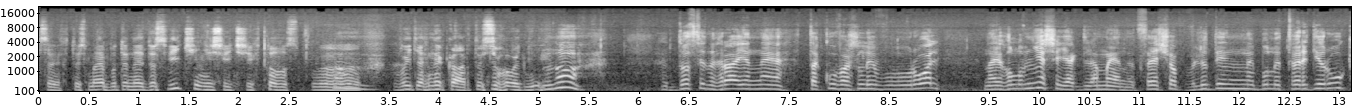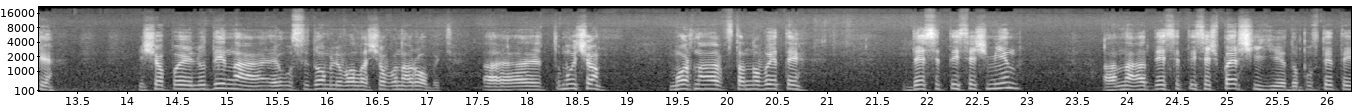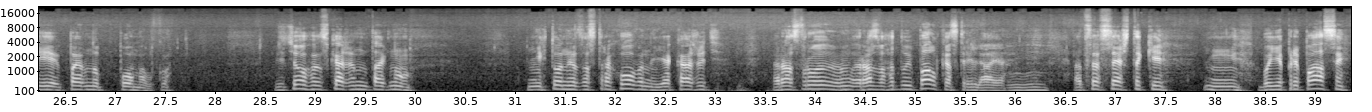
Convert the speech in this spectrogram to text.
Це хтось має бути найдосвідченіший, чи хто е, витягне карту сьогодні? Ну, досвід грає не таку важливу роль. Найголовніше, як для мене, це щоб в людини не були тверді руки і щоб людина е, усвідомлювала, що вона робить. Е, Тому що можна встановити 10 тисяч мін, а на 10 тисяч першій допустити певну помилку. Від цього, скажімо так, ну, ніхто не застрахований, як кажуть, раз в, раз в году й палка стріляє. А це все ж таки боєприпаси.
